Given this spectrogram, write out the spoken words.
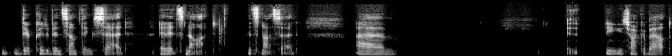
there could have been something said, and it's not. It's not said. Um, you talk about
